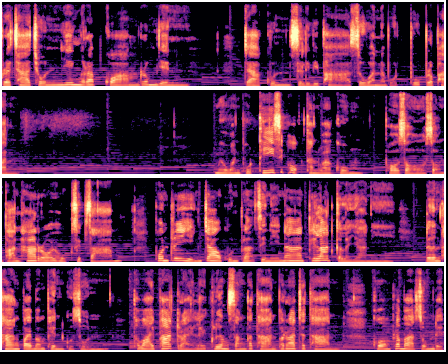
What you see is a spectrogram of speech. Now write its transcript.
ประชาชนยิ่งรับความร่มเย็น จากคุณสิริวิภาสุวรรณบุตรผู้ประพันธ์ เมื่อวันพุธที่ 16 ธันวาคม พศ 2563 พลตรีหญิงเจ้าคุณพระสินีนาถพิราชกัลยาณี เดินทางไปบำเพ็ญกุศล ถวายผ้าไตรและเครื่องสังฆทานพระราชทาน ของพระบาทสมเด็จ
